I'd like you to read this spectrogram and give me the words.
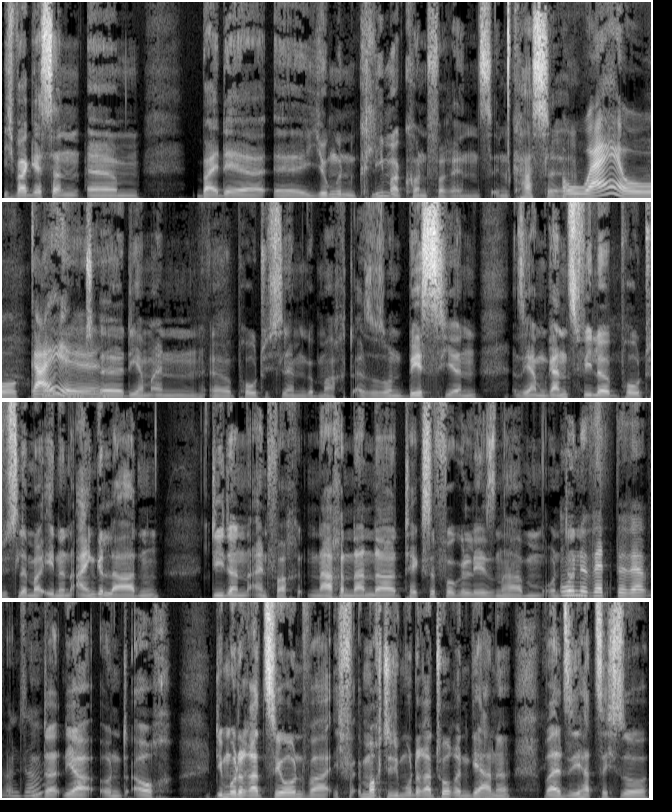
Ich war gestern ähm, bei der äh, jungen Klimakonferenz in Kassel. Oh, wow. Geil. Und äh, die haben einen äh, Poetry Slam gemacht, also so ein bisschen. Sie haben ganz viele Poetry SlammerInnen eingeladen, die dann einfach nacheinander Texte vorgelesen haben und Ohne dann Wettbewerb und so. und da, ja und auch die Moderation war, ich mochte die Moderatorin gerne, weil sie hat sich so,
